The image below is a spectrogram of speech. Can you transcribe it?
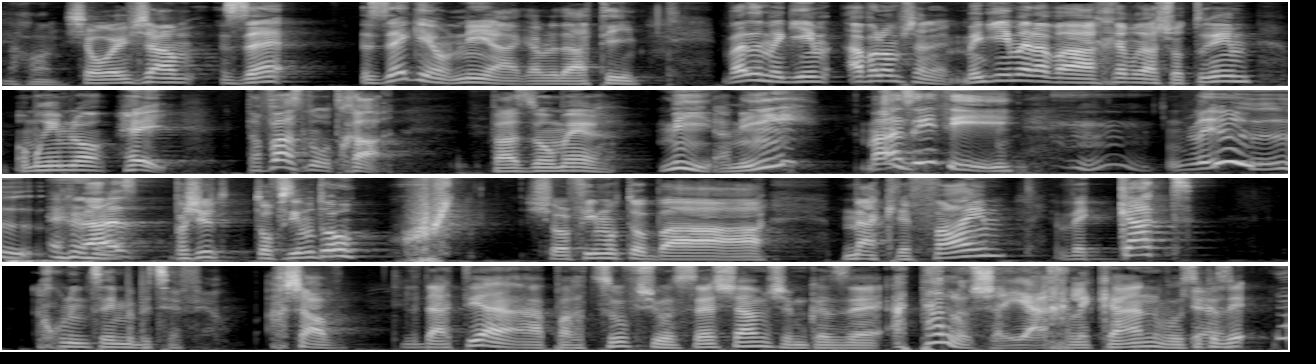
נכון. שרואים שם, זה, זה גאוני אגב לדעתי. ואז הם מגיעים, אבל לא משנה, מגיעים אליו החבר'ה השוטרים, אומרים לו, היי, תפסנו אותך. ואז הוא אומר, מי, אני? מה עשיתי? ואז פשוט תופסים אותו, שולפים אותו ב... מהכתפיים, וקאט, אנחנו נמצאים בבית ספר. עכשיו, לדעתי הפרצוף שהוא עושה שם, שהם כזה, אתה לא שייך לכאן, והוא עושה כן. כזה, "אה",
